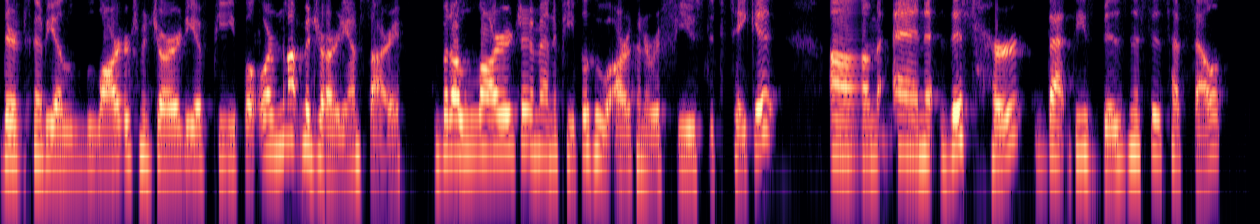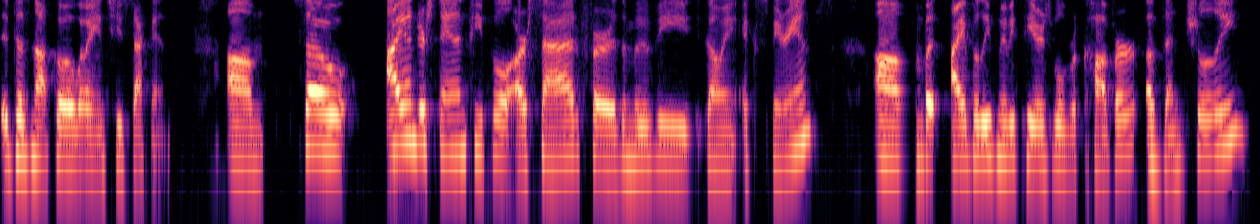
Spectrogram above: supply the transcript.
there's going to be a large majority of people, or not majority, I'm sorry, but a large amount of people who are going to refuse to take it. Um, and this hurt that these businesses have felt, it does not go away in two seconds. Um, so I understand people are sad for the movie going experience, um, but I believe movie theaters will recover eventually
